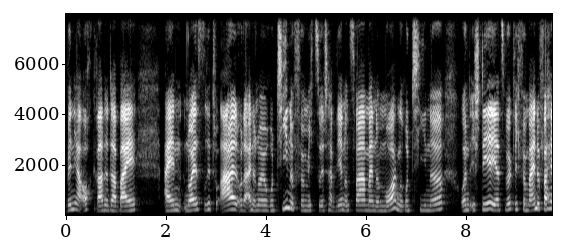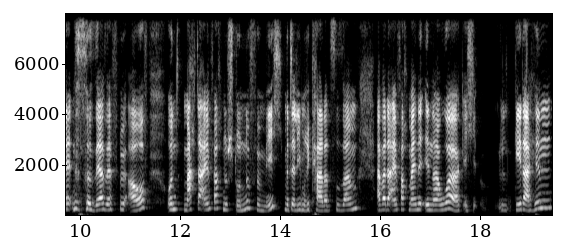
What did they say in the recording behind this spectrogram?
bin ja auch gerade dabei, ein neues Ritual oder eine neue Routine für mich zu etablieren, und zwar meine Morgenroutine. Und ich stehe jetzt wirklich für meine Verhältnisse sehr, sehr früh auf und mache da einfach eine Stunde für mich mit der lieben Ricarda zusammen, aber da einfach meine Inner Work. Ich gehe da hin,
